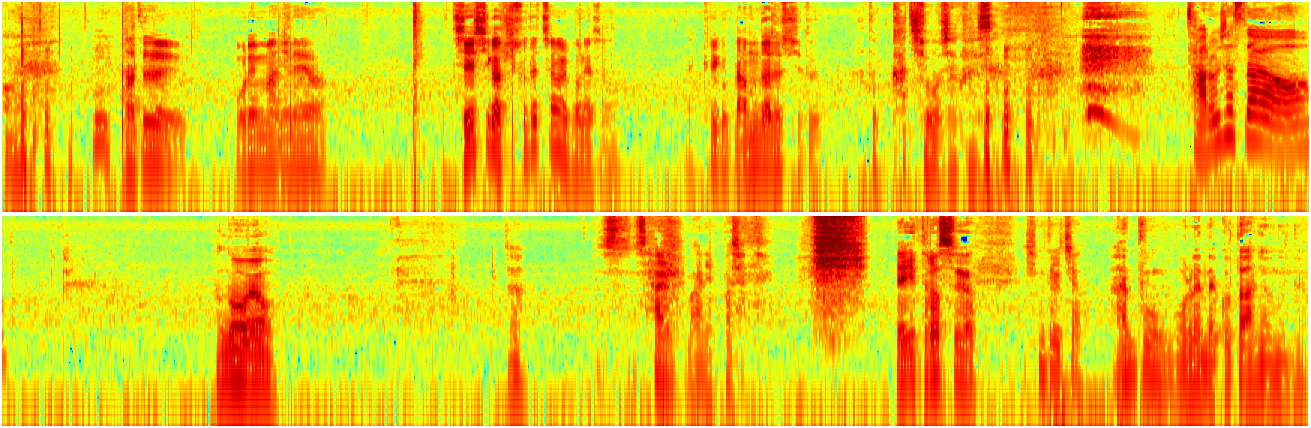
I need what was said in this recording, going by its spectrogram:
어. 다들 오랜만이네요. 지혜 씨가 초대장을 보내서 그리고 남은 아저씨도 하도 같이 오자고 해서 잘 오셨어요. 반가워요. 자, 살 많이 빠졌네. 얘기 들었어요. 힘들죠? 아, 뭐 원래 내 것도 아니었는데요.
